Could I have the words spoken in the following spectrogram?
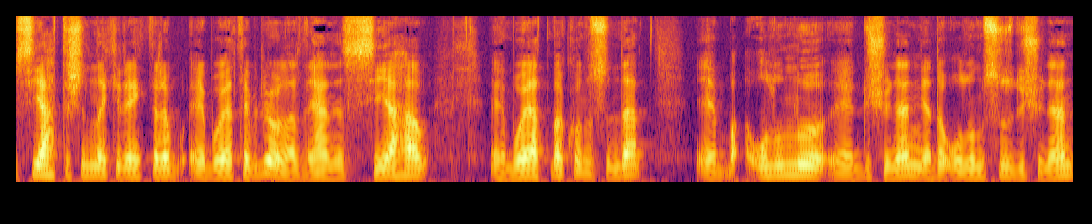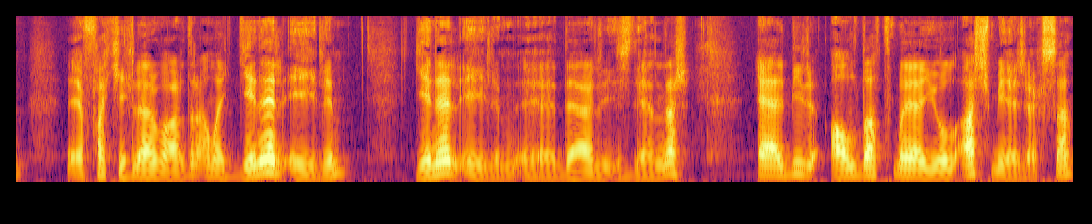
siyah dışındaki renklere boyatabiliyorlardı. Yani siyaha boyatma konusunda e, olumlu e, düşünen ya da olumsuz düşünen e, fakihler vardır. Ama genel eğilim, genel eğilim e, değerli izleyenler, eğer bir aldatmaya yol açmayacaksa,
